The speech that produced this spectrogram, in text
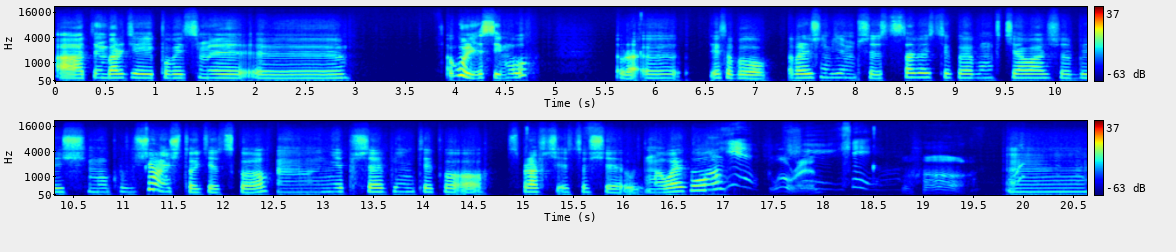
a tym bardziej powiedzmy y, ogólnie simów. Dobra, y, jak to było? Dobra, już nie będziemy przedstawiać, tylko ja bym chciała, żebyś mógł wziąć to dziecko. Y, nie przepiń, tylko o, sprawdźcie co się małego. Mm,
